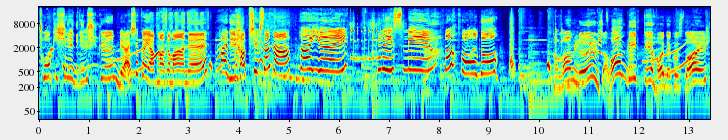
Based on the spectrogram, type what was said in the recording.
çok işine düşkün. Biraz şaka yapma zamanı. Hadi hapşırsana. Hayır. Resmim mahvoldu. Tamamdır zaman bitti. Hadi kızlar.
